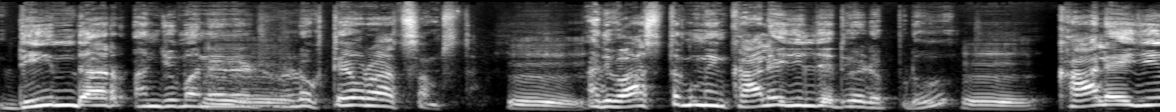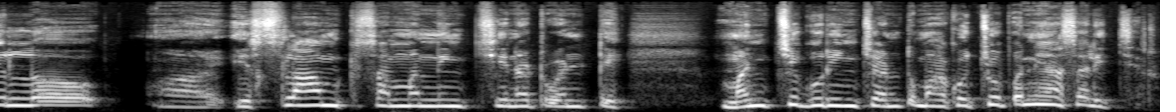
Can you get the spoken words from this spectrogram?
దీన్దార్ అంజుమన్ అనేటువంటి ఒక తీవ్రవాద సంస్థ. అది వాస్తవం మేము కాలేజీలు చదివేటప్పుడు కాలేజీల్లో ఇస్లాంకి సంబంధించినటువంటి మంచి గురించి అంటూ మాకు వచ్చి ఉపన్యాసాలు ఇచ్చారు.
